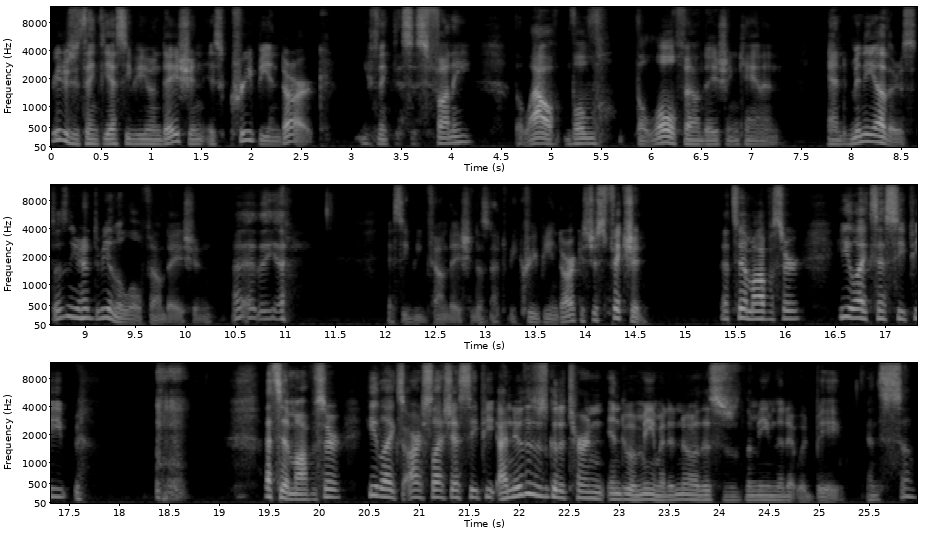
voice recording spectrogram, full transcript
Readers who think the SCP Foundation is creepy and dark you think this is funny? The Lao, the, the Lowell Foundation canon, and many others. Doesn't even have to be in the Lowell Foundation. The uh, SCP Foundation doesn't have to be creepy and dark. It's just fiction. That's him, officer. He likes SCP. That's him, officer. He likes r slash SCP. I knew this was going to turn into a meme. I didn't know this was the meme that it would be. And so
